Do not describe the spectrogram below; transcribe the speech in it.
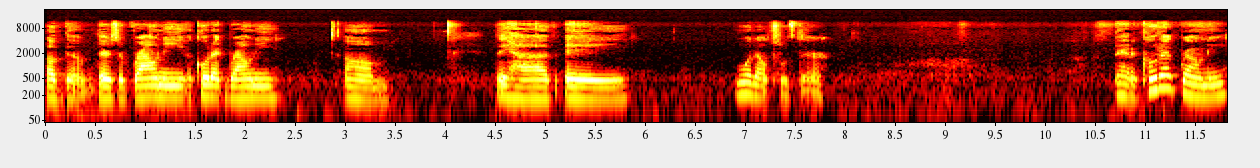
of them. There's a brownie a kodak brownie. Um, they have a what else was there they had a kodak brownie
